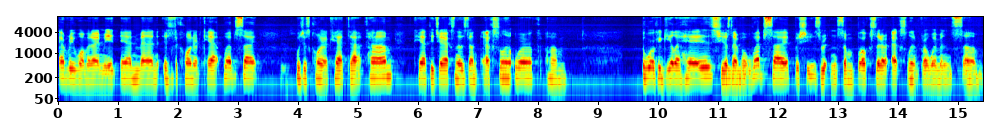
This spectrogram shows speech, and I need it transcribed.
every woman I meet and men is the Cornered Cat website, which is corneredcat.com. Kathy Jackson has done excellent work. Um, work of Gila Hayes. She doesn't have a website, but she's written some books that are excellent for women's um,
